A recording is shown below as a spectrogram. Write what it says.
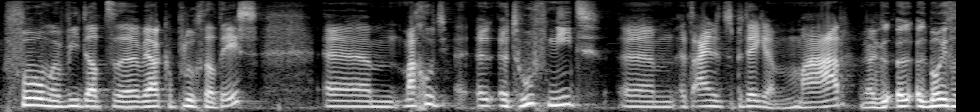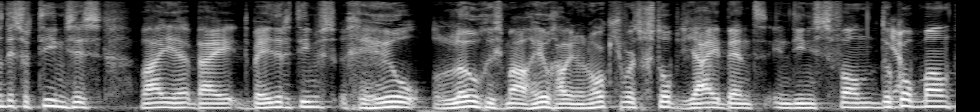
voor me wie dat, welke ploeg dat is. Ehm, maar goed, het, het hoeft niet ehm, het einde te betekenen. Maar Ja, het, het mooie van dit soort teams is waar je bij de betere teams geheel logisch, maar al heel gauw in een hokje wordt gestopt. Jij bent in dienst van de Ja. kopman.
